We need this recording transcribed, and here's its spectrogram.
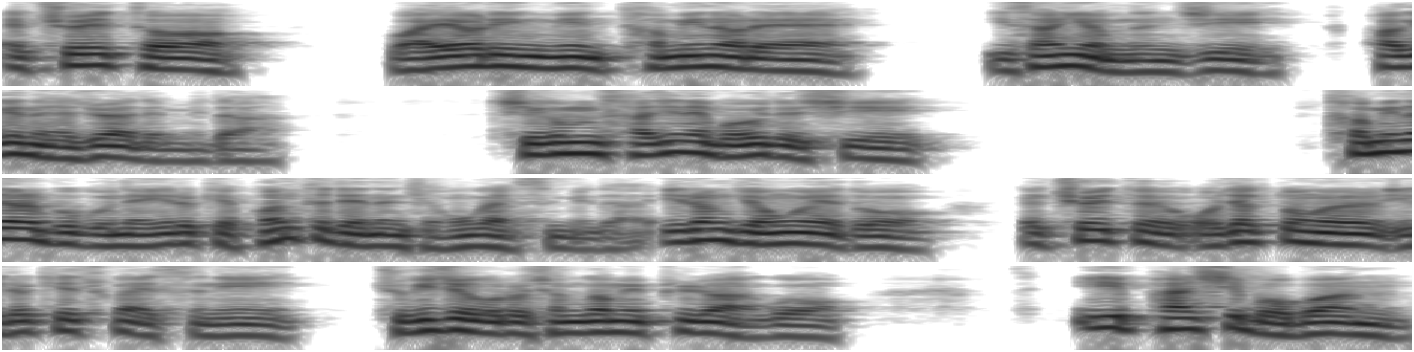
액추에이터 와이어링 및 터미널에 이상이 없는지 확인해 줘야 됩니다. 지금 사진에 보이듯이 터미널 부분에 이렇게 번트되는 경우가 있습니다. 이런 경우에도 액추에이터의 오작동을 일으킬 수가 있으니 주기적으로 점검이 필요하고 이 85번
